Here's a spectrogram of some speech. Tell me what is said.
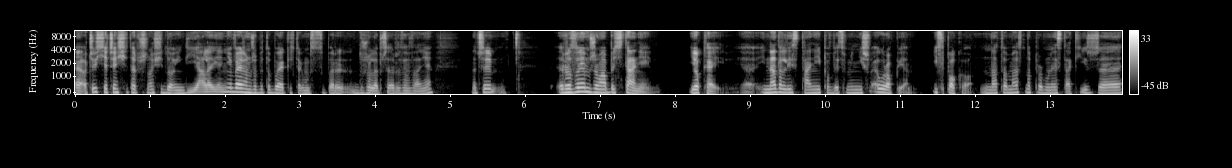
E, oczywiście część się też przenosi do Indii, ale ja nie uważam, żeby to było jakieś tak super dużo lepsze rozwiązanie. Znaczy, rozumiem, że ma być taniej i okej, okay. i nadal jest taniej powiedzmy niż w Europie i spoko. Natomiast no, problem jest taki, że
